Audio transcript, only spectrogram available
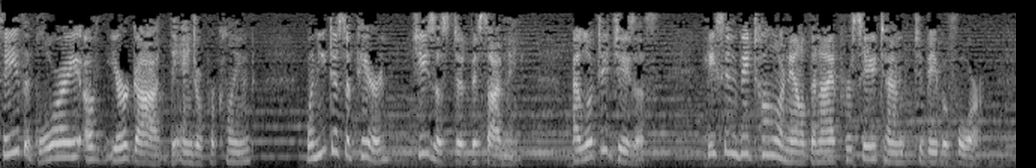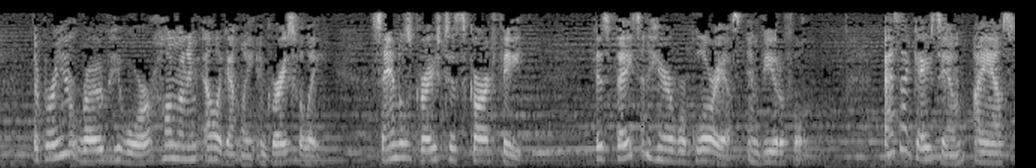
See the glory of your God, the angel proclaimed. When he disappeared, Jesus stood beside me. I looked at Jesus. He seemed to be taller now than I had perceived him to be before. The brilliant robe he wore hung on him elegantly and gracefully. Sandals graced his scarred feet. His face and hair were glorious and beautiful. As I gazed him, I asked,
